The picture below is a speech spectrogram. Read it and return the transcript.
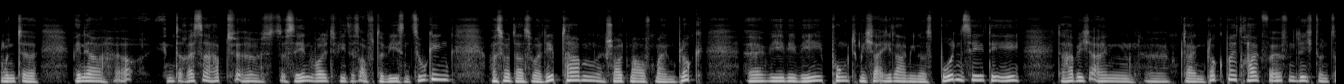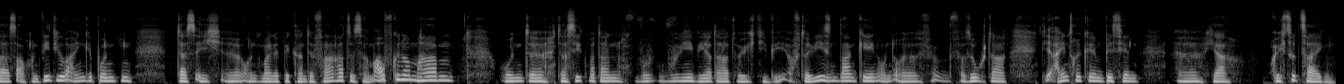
Und äh, wenn ihr äh, Interesse habt, äh, sehen wollt, wie das auf der Wiesen zuging, was wir da so erlebt haben, schaut mal auf meinen Blog äh, www.michaela-bodensee.de. Da habe ich einen äh, kleinen Blogbeitrag veröffentlicht und da ist auch ein Video eingebunden, das ich äh, und meine bekannte Fahrer zusammen aufgenommen haben. Und da sieht man dann, wo, wie wir da durch die, auf der Wiesen lang gehen und versucht da die Eindrücke ein bisschen ja, euch zu zeigen.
